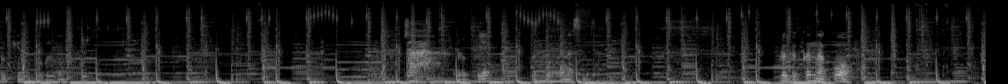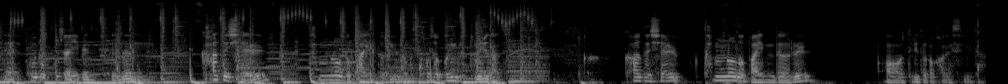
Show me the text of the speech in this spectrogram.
루키는 또 그래도 자 이렇게 이렇게 끝났습니다. 이렇게 끝났고 네 구독자 이벤트는 카드쉘 탑로드 바인더 이거 너무 커서 은근 들리진 않습니다. 카드쉘 탑로드 바인더를 어, 드리도록 하겠습니다.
